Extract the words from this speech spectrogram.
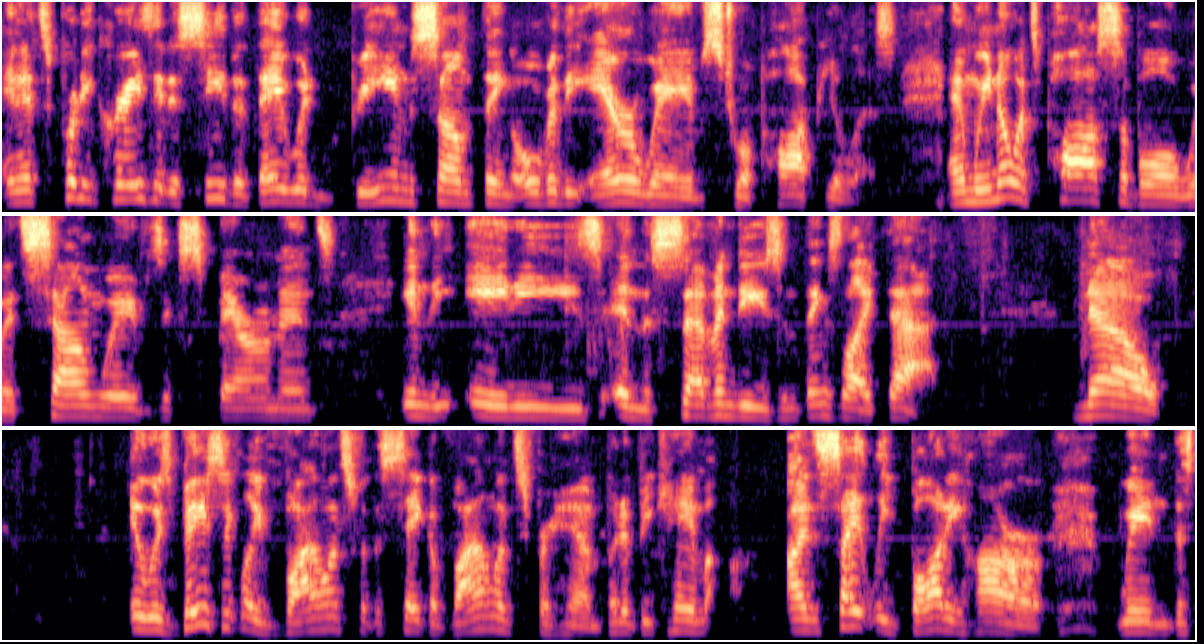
And it's pretty crazy to see that they would beam something over the airwaves to a populace. And we know it's possible with Soundwave's experiments in the 80s and the 70s and things like that. Now, it was basically violence for the sake of violence for him, but it became unsightly body horror when the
